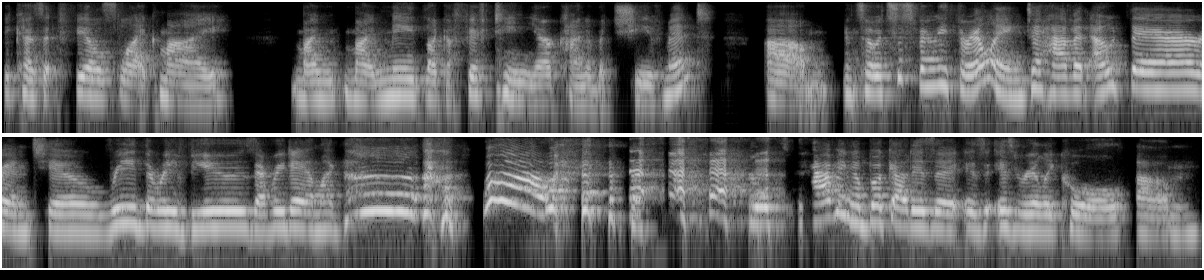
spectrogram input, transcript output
because it feels like my my my made like a 15 year kind of achievement. Um, and so it's just very thrilling to have it out there and to read the reviews every day. I'm like, having a book out is a, is is really cool. Um,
